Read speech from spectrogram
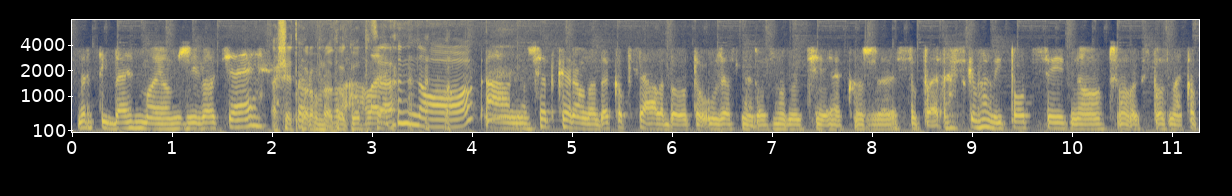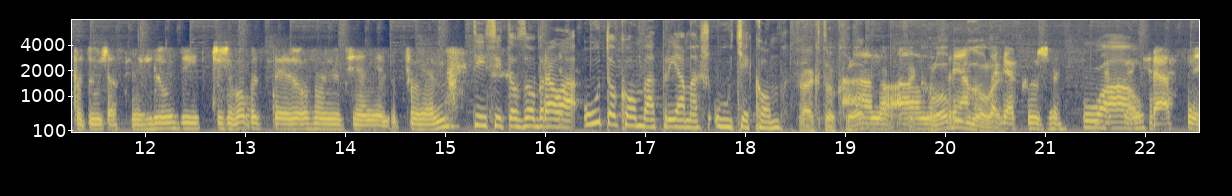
štvrtý beh v mojom živote. A všetko rovno do kopca. Ale, No, áno, všetko rovno do kopca, ale bolo to úžasné rozhodnutie, akože super. Skvelý pocit, no človek spozná kopec úžasných ľudí, čiže vôbec tie rozhodnutia nedotujem. ty si to zobrala útokom a priam až útekom. Tak to klop, áno, že áno, klobúk priamo dole. tak akože Wow. ďakujem krásne,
